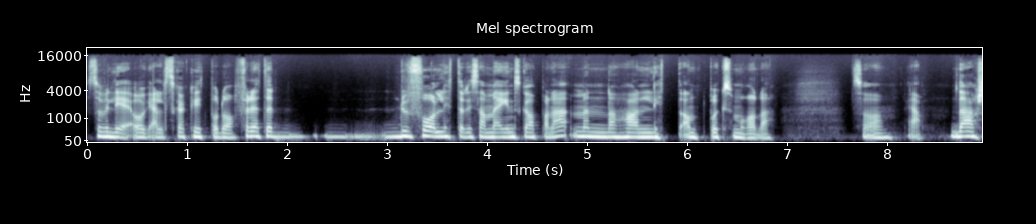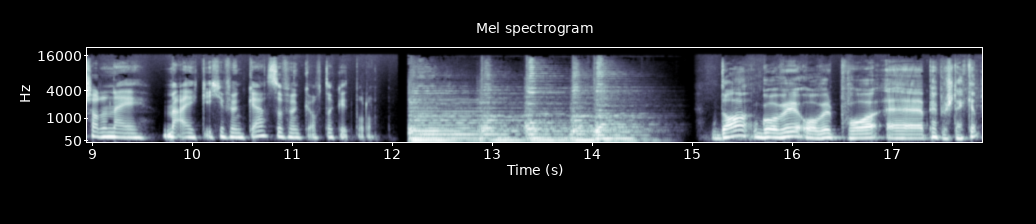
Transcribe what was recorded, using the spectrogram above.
så vil de òg elske hvit bordeaux. For dette, du får litt av de samme egenskapene, men det har en litt annet bruksområde. Så ja. Der chardonnay med eik ikke funker, så funker ofte hvit bordeaux. Da går vi over på eh, peppersteken.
